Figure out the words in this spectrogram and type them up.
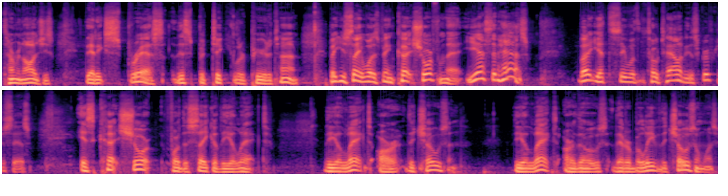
terminologies that express this particular period of time. But you say, well, it's been cut short from that. Yes, it has. But you have to see what the totality of the scripture says is cut short for the sake of the elect. The elect are the chosen. The elect are those that are believed the chosen ones.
